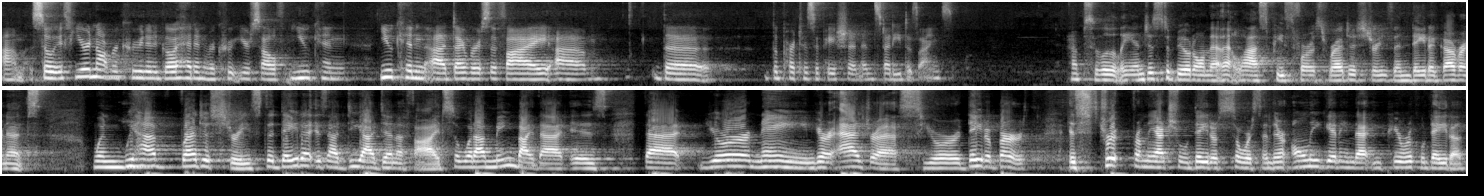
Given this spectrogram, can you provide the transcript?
Um, so, if you're not recruited, go ahead and recruit yourself. You can, you can uh, diversify um, the the participation and study designs. Absolutely. And just to build on that, that last piece for us, registries and data governance, when we have registries, the data is de-identified. So what I mean by that is that your name, your address, your date of birth is stripped from the actual data source, and they're only getting that empirical data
